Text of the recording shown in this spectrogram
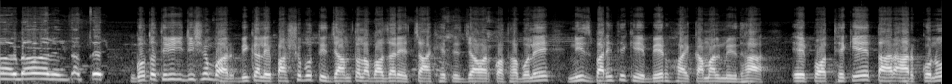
আমার বাবার যাতে গত তিরিশ ডিসেম্বর বিকালে পার্শ্ববর্তী জামতলা বাজারে চা খেতে যাওয়ার কথা বলে নিজ বাড়ি থেকে বের হয় কামাল মৃধা এরপর থেকে তার আর কোনো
